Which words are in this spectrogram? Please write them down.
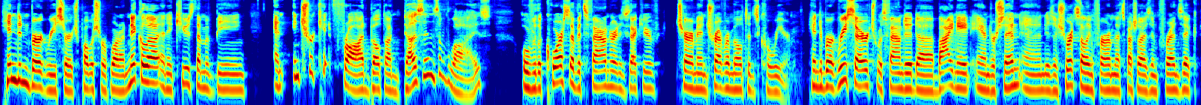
Hindenburg Research published a report on Nikola and accused them of being an intricate fraud built on dozens of lies over the course of its founder and executive chairman Trevor Milton's career. Hindenburg Research was founded uh, by Nate Anderson and is a short selling firm that specializes in forensic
